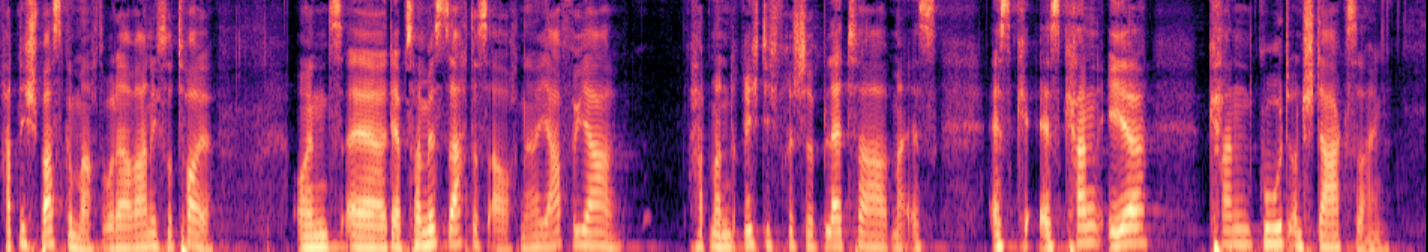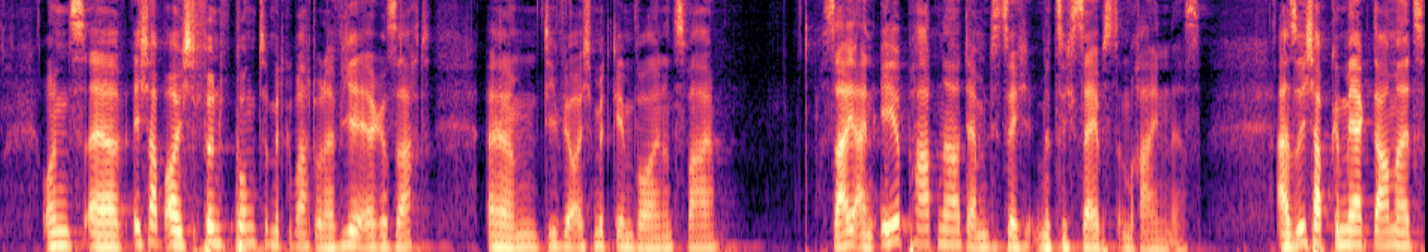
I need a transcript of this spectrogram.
hat nicht Spaß gemacht oder war nicht so toll. Und äh, der Psalmist sagt es auch, ne? Jahr für Jahr hat man richtig frische Blätter. Man, es, es, es kann eher kann gut und stark sein. Und äh, ich habe euch fünf Punkte mitgebracht, oder wir eher gesagt, ähm, die wir euch mitgeben wollen. Und zwar, sei ein Ehepartner, der mit sich, mit sich selbst im Reinen ist. Also ich habe gemerkt damals,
